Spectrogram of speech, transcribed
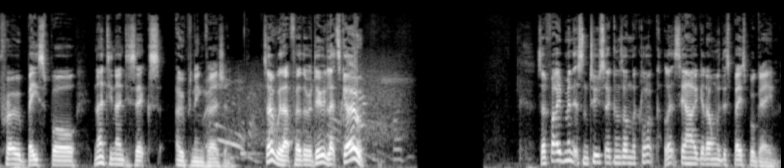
pro baseball 1996 opening version. So without further ado, let's go! So five minutes and two seconds on the clock. Let's see how I get on with this baseball game.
